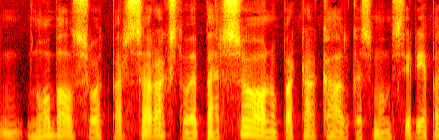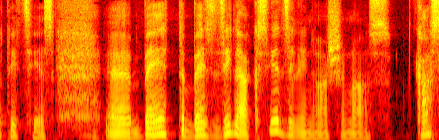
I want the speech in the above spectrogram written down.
nobalsot par sarakstu vai personu, par tā, kādu, kas mums ir iepaticies, eh, bet bez dziļākas iedziļināšanās kas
